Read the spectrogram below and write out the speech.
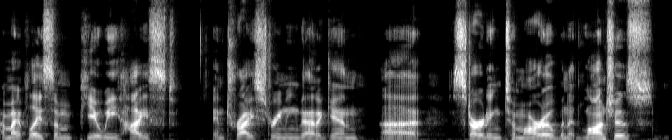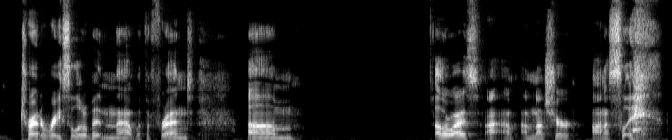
I might play some PoE Heist and try streaming that again, uh, starting tomorrow when it launches. Try to race a little bit in that with a friend. Um, otherwise, I, I'm not sure, honestly.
